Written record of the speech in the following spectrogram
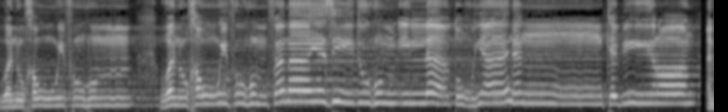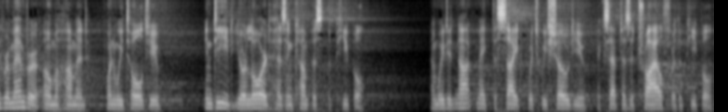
ونخوفهم ونخوفهم فما يزيدهم إلا طغيانا كبيرا And remember, O Muhammad, when we told you, Indeed, your Lord has encompassed the people. And we did not make the sight which we showed you except as a trial for the people,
